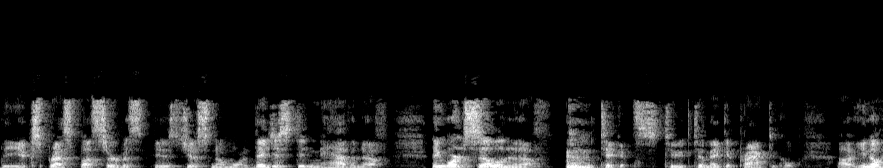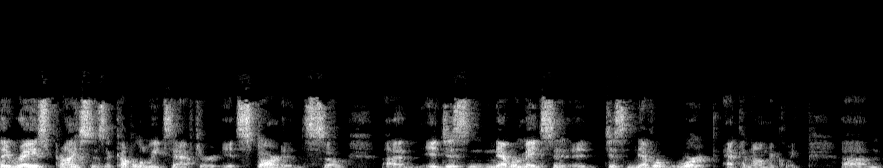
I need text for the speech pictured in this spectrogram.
the express bus service is just no more. They just didn't have enough. They weren't selling enough tickets to, to make it practical. Uh, you know, they raised prices a couple of weeks after it started, so uh, it just never made sense. It just never worked economically. Um,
